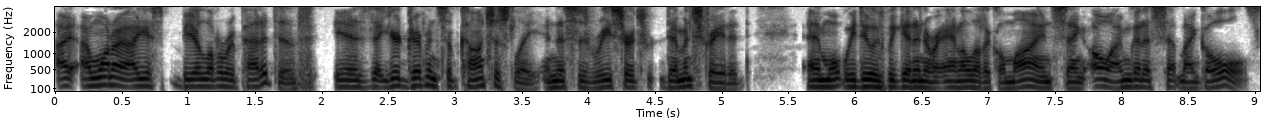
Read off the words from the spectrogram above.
I, I want to I guess be a little repetitive. Is that you're driven subconsciously, and this is research demonstrated. And what we do is we get into our analytical mind, saying, "Oh, I'm going to set my goals,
